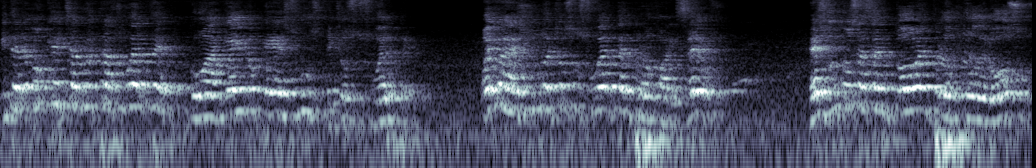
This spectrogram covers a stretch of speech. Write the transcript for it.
Y tenemos que echar nuestra suerte con aquello que Jesús echó su suerte. Oiga, Jesús no echó su suerte entre los fariseos. Jesús no se sentó entre los poderosos.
